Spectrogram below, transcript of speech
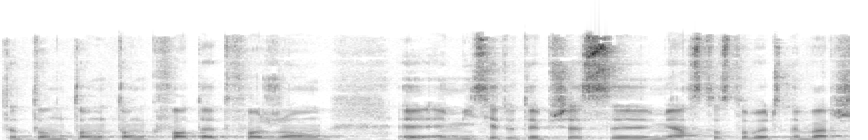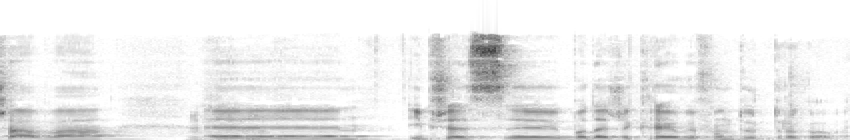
to, tą, tą, tą kwotę tworzą emisje tutaj przez miasto stołeczne Warszawa y, i przez bodajże Krajowy Fundusz Drogowy.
